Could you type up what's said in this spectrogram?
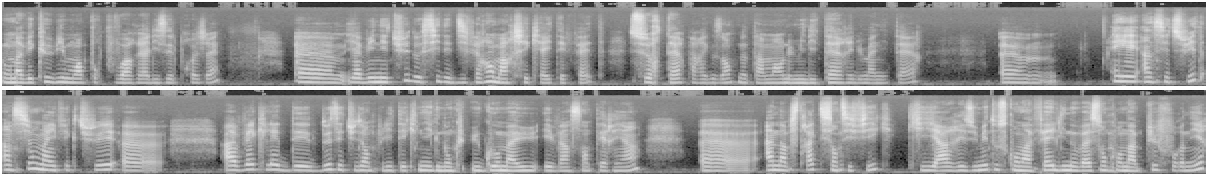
et on n'avait que huit mois pour pouvoir réaliser le projet. Euh, il y avait une étude aussi des différents marchés qui a été faite, sur Terre par exemple, notamment le militaire et l'humanitaire. Euh, et ainsi de suite. Ainsi, on a effectué, avec l'aide des deux étudiants de Polytechnique, donc Hugo Mahut et Vincent Terrien, euh, un abstract scientifique qui a résumé tout ce qu'on a fait, l'innovation qu'on a pu fournir.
